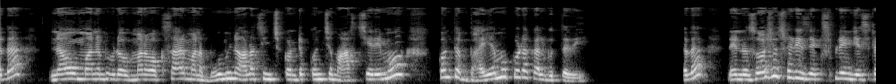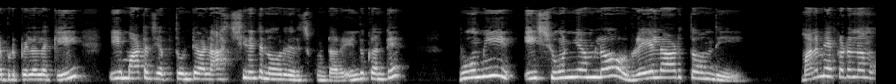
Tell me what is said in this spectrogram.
కదా? నవ్వు మనం ఇప్పుడు మనం ఒకసారి మన భూమిని ఆలోచించుకుంటే కొంచెం ఆశ్చర్యము కొంత భయము కూడా కలుగుతుంది. కదా? నేను సోషల్ స్టడీస్ ఎక్స్ప్లెయిన్ చేసేటప్పుడు పిల్లలకి ఈ మాట చెప్తుంటే వాళ్ళు ఆశ్చర్యంతో నోరు తెరుచుకుంటారు. ఎందుకంటే భూమి ఈ శూన్యంలో వ్రేలాడుతోంది మనం ఎక్కడున్నాము?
